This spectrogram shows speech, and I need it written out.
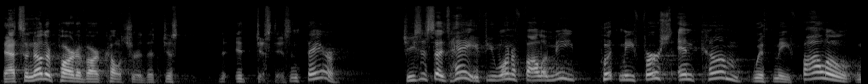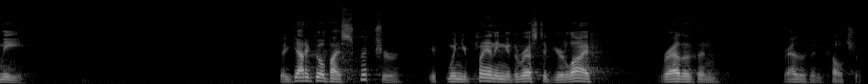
That's another part of our culture that just it just isn't there. Jesus says, "Hey, if you want to follow me, put me first and come with me. Follow me." So you got to go by scripture if, when you're planning the rest of your life rather than rather than culture.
